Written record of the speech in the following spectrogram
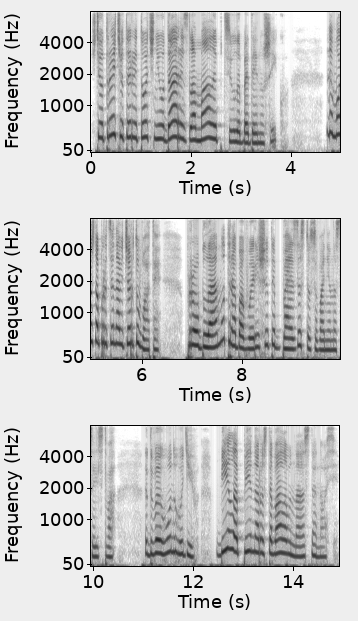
що три-чотири точні удари зламали б цю лебедину шийку. Не можна про це навіть жартувати. Проблему треба вирішити без застосування насильства. Двигун гудів, біла піна розставала в нас на носі.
